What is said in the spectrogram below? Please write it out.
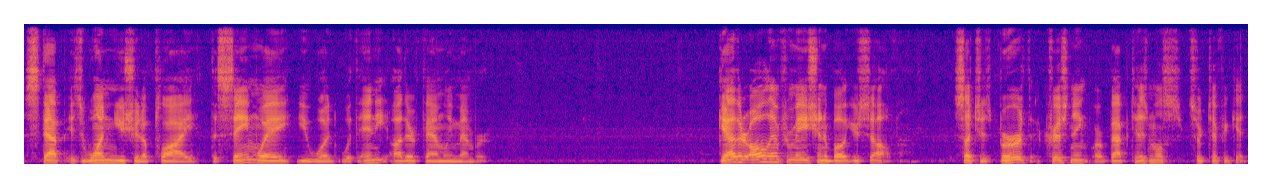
step is one you should apply the same way you would with any other family member. Gather all information about yourself, such as birth, christening, or baptismal certificate,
